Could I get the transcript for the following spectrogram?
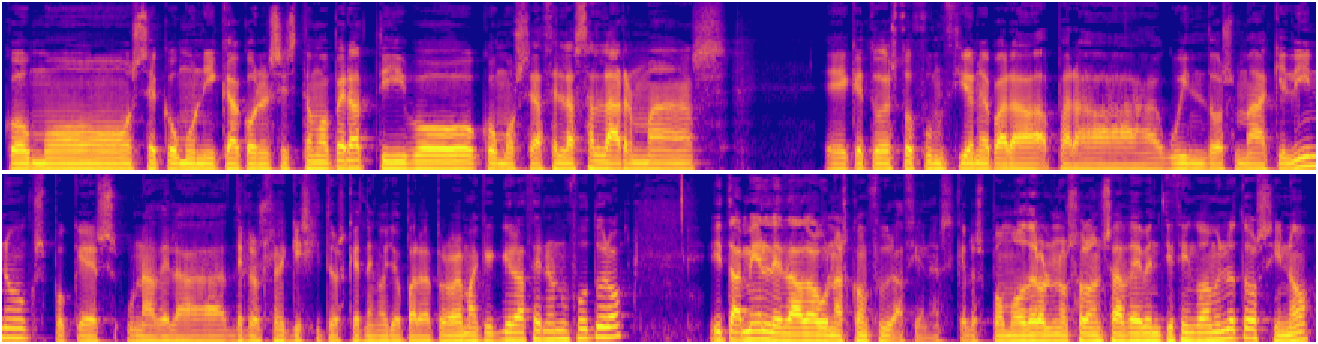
cómo se comunica con el sistema operativo, cómo se hacen las alarmas, eh, que todo esto funcione para, Windows, Mac y Linux, porque es uno de, de, los requisitos que tengo yo para el programa que quiero hacer en un futuro. Y también le he dado algunas configuraciones, que los Pomodoro no solo sean de 25 minutos, sino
